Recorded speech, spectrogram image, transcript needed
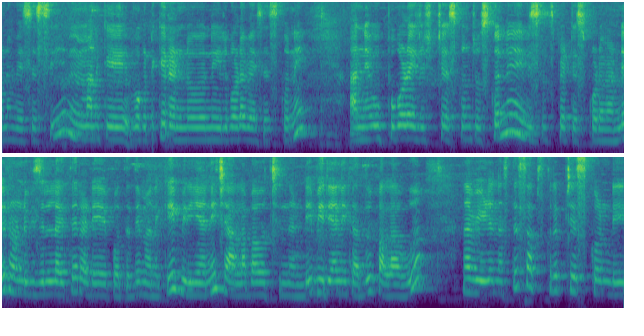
కూడా వేసేసి మనకి ఒకటికి రెండు నీళ్ళు కూడా వేసేసుకొని అన్ని ఉప్పు కూడా అడ్జస్ట్ చేసుకొని చూసుకొని విజిల్స్ పెట్టేసుకోవడం అండి. రెండు విజిల్లు అయితే రెడీ అయిపోతుంది మనకి. బిర్యానీ చాలా బాగా వచ్చిందండి. బిర్యానీ కాదు పలావు. నా వీడియో నస్తే సబ్స్క్రైబ్ చేసుకోండి.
